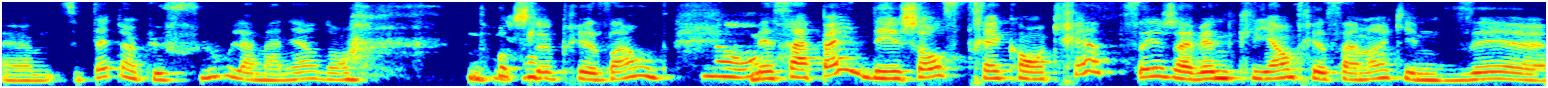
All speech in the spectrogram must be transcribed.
euh, c'est peut-être un peu flou la manière dont, je le présente, mais ça peut être des choses très concrètes. J'avais une cliente récemment qui me disait euh,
